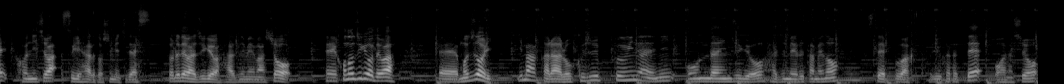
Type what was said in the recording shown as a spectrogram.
いこんにちは。杉原俊道です。それでは授業を始めましょう、えー、この授業では、えー、文字通り今から60分以内にオンライン授業を始めるためのステップワークという形でお話を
